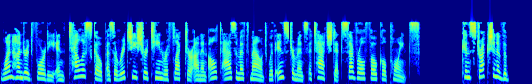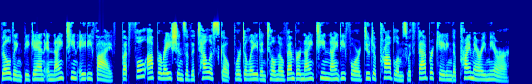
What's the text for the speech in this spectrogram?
140 in telescope is a Ritchey-Chrétien reflector on an alt-azimuth mount with instruments attached at several focal points. Construction of the building began in 1985, but full operations of the telescope were delayed until November 1994 due to problems with fabricating the primary mirror.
